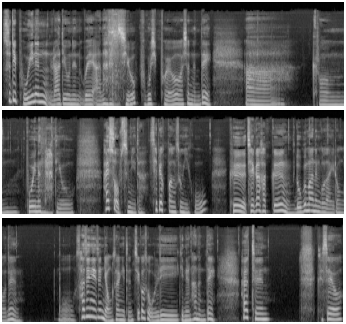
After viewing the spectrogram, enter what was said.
수디 보이는 라디오는 왜 안 하는지요? 보고 싶어요 하셨는데 아 그럼 보이는 라디오 할 수 없습니다. 새벽 방송이고 그 제가 가끔 녹음하는 거나 이런 거는 뭐 사진이든 영상이든 찍어서 올리기는 하는데 하여튼 글쎄요.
